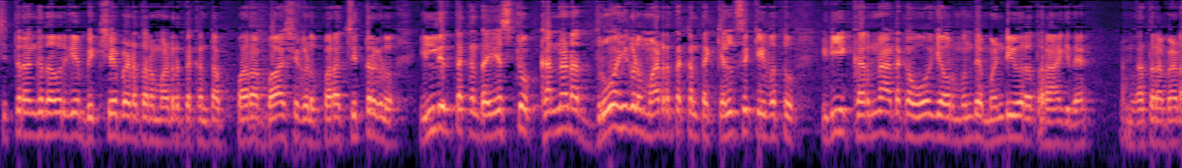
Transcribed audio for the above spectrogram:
ಚಿತ್ರರಂಗದವರಿಗೆ ಭಿಕ್ಷೆ ಬೇಡ ತರ ಮಾಡಿರ್ತಕ್ಕಂಥ ಪರ ಭಾಷೆಗಳು ಪರ ಚಿತ್ರಗಳು ಇಲ್ಲಿರ್ತಕ್ಕಂಥ ಎಷ್ಟು ಕನ್ನಡ ದ್ರೋಹಿಗಳು ಮಾಡಿರ್ತಕ್ಕಂಥ ಕೆಲಸಕ್ಕೆ ಇವತ್ತು ಇಡೀ ಕರ್ನಾಟಕ ಹೋಗಿ ಅವ್ರ ಮುಂದೆ ಮಂಡಿಯೂರ ತರ ಆಗಿದೆ. ನಮ್ಗೆ ಆತರ ಬೇಡ.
